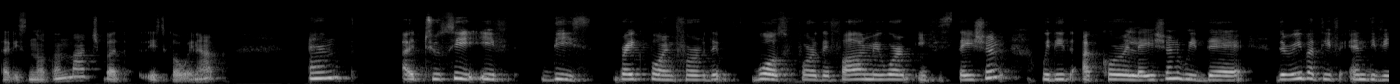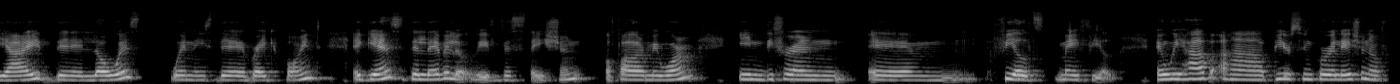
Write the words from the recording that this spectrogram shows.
that is not that much, but it's going up. And uh, to see if this breakpoint for the was for the fall armyworm infestation, we did a correlation with the derivative NDVI, the lowest when is the breakpoint, against the level of infestation of armyworm in different um, fields, Mayfield. And we have a Pearson correlation of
